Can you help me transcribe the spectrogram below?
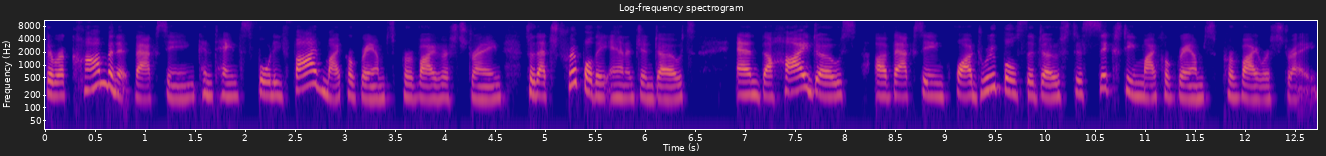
The recombinant vaccine contains 45 micrograms per virus strain, so that's triple the antigen dose. And the high dose uh, vaccine quadruples the dose to 60 micrograms per virus strain.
